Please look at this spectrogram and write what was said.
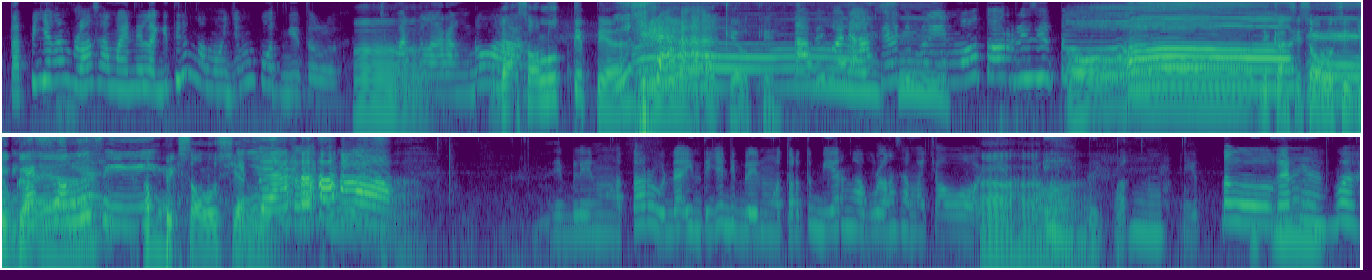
tapi jangan pulang sama ini lagi tuh dia nggak mau jemput gitu loh Ah. cuman ngelarang doang Nggak solutif ya? Iya. Oke, oke. tapi pada Oh, akhirnya dibeliin motor di situ Oh, Oh, dikasih oke. solusi juga Dikasih ya. solusi. A big solution. Iya. Setelah sebulan. Ah. dibeliin motor udah intinya dibeliin motor tuh biar nggak pulang sama cowok Aha. gitu ih baik banget itu kan ya wah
